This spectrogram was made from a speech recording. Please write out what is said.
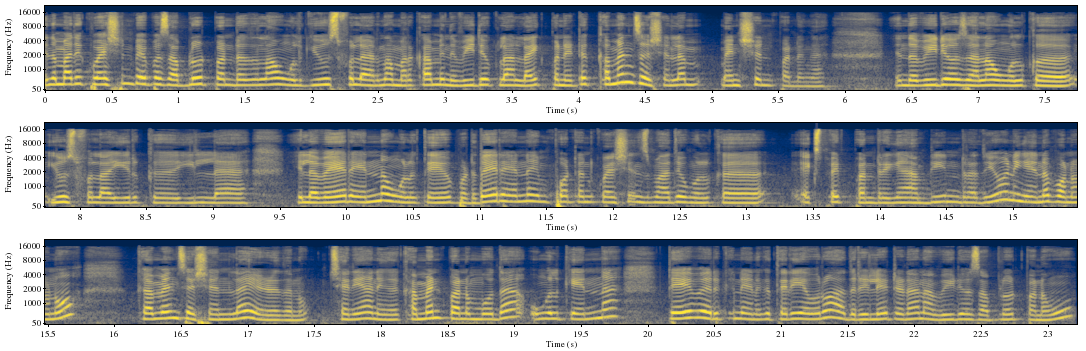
இந்த மாதிரி கொஷின் பேப்பர்ஸ் அப்லோட் பண்ணுறதெல்லாம் உங்களுக்கு யூஸ்ஃபுல்லாக இருந்தால் மறக்காமல் இந்த வீடியோக்கெலாம் லைக் பண்ணிவிட்டு கமெண்ட் செஷனில் மென்ஷன் பண்ணுங்கள் இந்த வீடியோஸ் எல்லாம் உங்களுக்கு யூஸ்ஃபுல்லாக இருக்குது இல்லை இல்லை வேறு என்ன உங்களுக்கு தேவைப்படுது வேறு என்ன இம்பார்ட்டன்ட் கொஷின்ஸ் மாதிரி உங்களுக்கு எக்ஸ்பெக்ட் பண்ணுறீங்க அப்படின்றதையும் நீங்கள் என்ன பண்ணணும்? கமெண்ட் செஷனில் எழுதணும். சரியா? நீங்கள் கமெண்ட் பண்ணும்போது உங்களுக்கு என்ன தேவை இருக்குதுன்னு எனக்கு தெரிய வரும். அது ரிலேட்டடாக நான் வீடியோஸ் அப்லோட் பண்ணவும்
